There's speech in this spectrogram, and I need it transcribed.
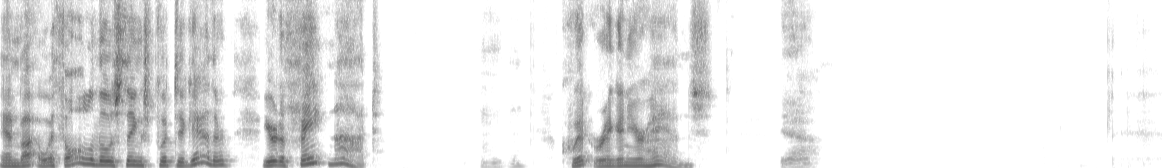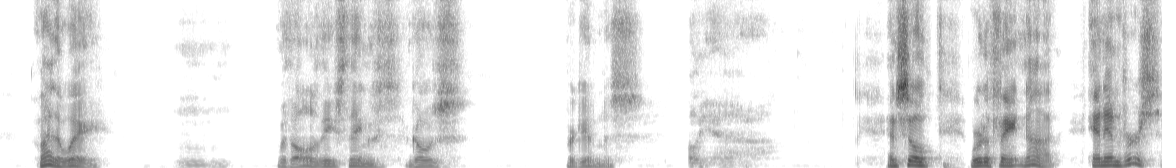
and by, with all of those things put together, you're to faint not. Mhm. Quit wringing your hands. Yeah. By the way, Mhm. with all of these things goes forgiveness. Oh, yeah. And so we're to faint not. And in verse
